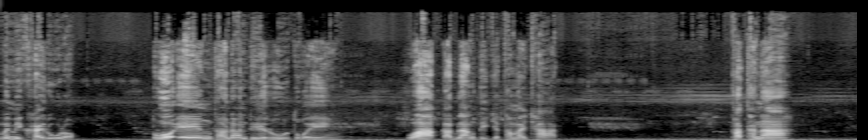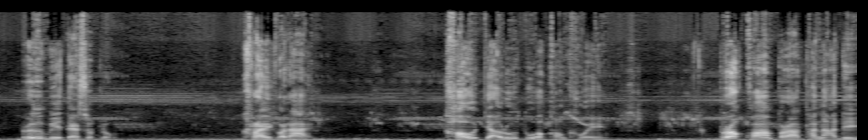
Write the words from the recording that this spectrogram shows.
ไม่มีใครรู้หรอก ตัวเองเท่านั้นที่รู้ตัวเอง ว่ากำลังที่จะทำให้ชาติ พัฒนา หรือมีแต่สุดลง ใครก็ได้ เขาจะรู้ตัวของเขาเอง เพราะความปรารถนาดี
